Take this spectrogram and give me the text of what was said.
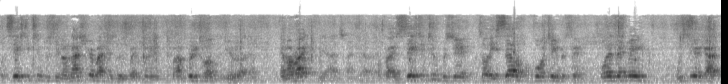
with sixty-two percent. I'm not sure about this newspaper, man, but I'm pretty close. You're right. Am I right? Yeah, that's fine, yeah, right. Okay, sixty-two percent, so they settled for fourteen percent. What does that mean? We still got.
